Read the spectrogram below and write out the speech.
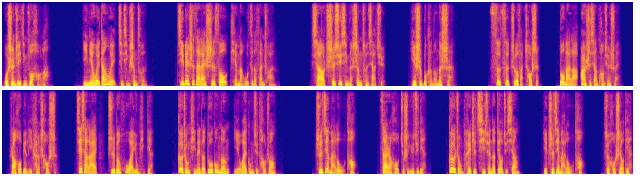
我甚至已经做好了以年为单位进行生存，即便是再来十艘填满物资的帆船，想要持续性的生存下去，也是不可能的事。四次折返超市，多买了二十箱矿泉水，然后便离开了超市。接下来直奔户外用品店，各种体内的多功能野外工具套装，直接买了五套。再然后就是渔具店，各种配置齐全的钓具箱，也直接买了五套。最后是药店，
